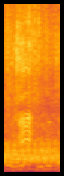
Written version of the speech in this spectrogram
Good for me.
